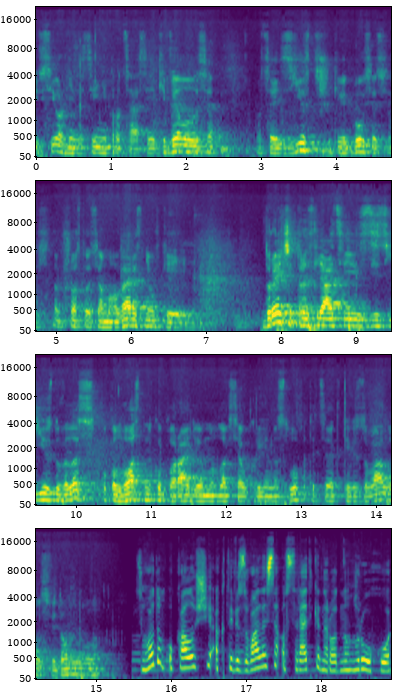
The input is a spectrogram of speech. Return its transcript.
і всі організаційні процеси, які вилилися у цей з'їзд, який відбувся 6-7 вересня в Києві. До речі, трансляції зі з'їзду велось по колгоспнику, по радіо могла вся Україна слухати. Це активізувало, усвідомлювало. Згодом у Калуші активізувалися осередки народного руху.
